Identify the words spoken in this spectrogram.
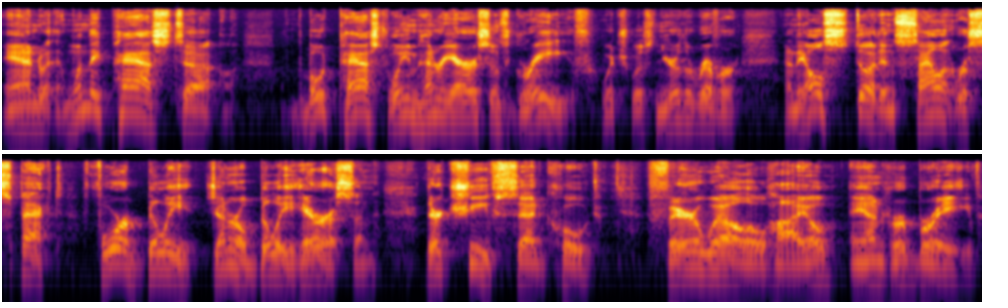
and when they passed, uh, the boat passed William Henry Harrison's grave, which was near the river, and they all stood in silent respect for Billy, General Billy Harrison. Their chief said, quote, Farewell, Ohio, and her brave.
